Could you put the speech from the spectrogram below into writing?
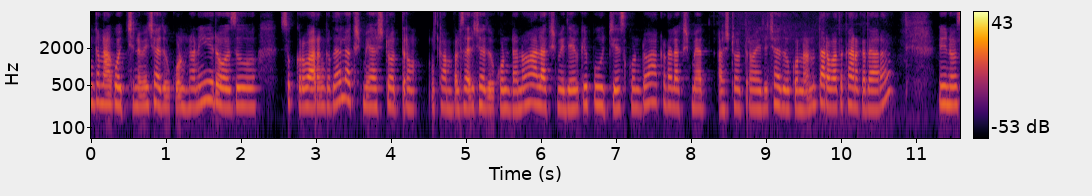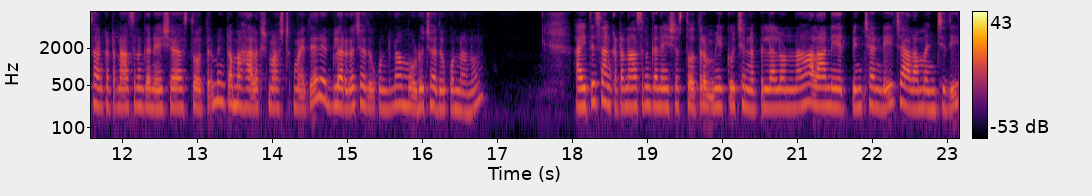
ఇంకా నాకు వచ్చినవి చదువుకుంటున్నాను. ఈరోజు శుక్రవారం కదా లక్ష్మీ అష్టోత్తరం కంపల్సరీ చదువుకుంటాను. ఆ లక్ష్మీదేవికి పూజ చేసుకుంటూ అక్కడ లక్ష్మీ అష్టోత్తరం అయితే చదువుకున్నాను. తర్వాత కనకదార నేను సంకటనాశన గణేష స్తోత్రం ఇంకా మహాలక్ష్మి అష్టకం అయితే రెగ్యులర్గా చదువుకుంటున్నాను. ఆ మూడు చదువుకున్నాను. అయితే సంకటనాశన గణేష స్తోత్రం మీకు చిన్నపిల్లలు ఉన్నా అలా నేర్పించండి చాలా మంచిది.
